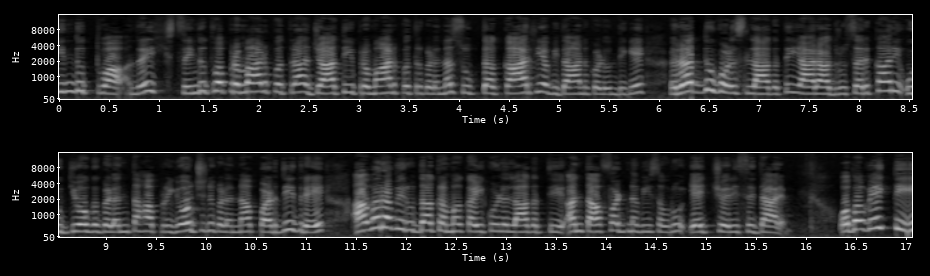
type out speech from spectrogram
ಹಿಂದುತ್ವ, ಅಂದ್ರೆ ಹಿಂದುತ್ವ ಪ್ರಮಾಣ ಪತ್ರ ಜಾತಿ ಪ್ರಮಾಣ ಪತ್ರಗಳನ್ನ ಸೂಕ್ತ ಕಾರ್ಯವಿಧಾನಗಳೊಂದಿಗೆ ರದ್ದುಗೊಳಿಸಲಾಗುತ್ತೆ. ಯಾರಾದ್ರೂ ಸರ್ಕಾರಿ ಉದ್ಯೋಗಗಳಂತಹ ಪ್ರಯೋಜನಗಳನ್ನ ಪಡೆದಿದ್ರೆ ಅವರ ವಿರುದ್ಧ ಕ್ರಮ ಕೈಗೊಳ್ಳಲಾಗುತ್ತೆ ಅಂತ ಫಡ್ನವೀಸ್ ಅವರು ಎಚ್ಚರಿಸಿದ್ದಾರೆ. ಒಬ್ಬ ವ್ಯಕ್ತಿ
